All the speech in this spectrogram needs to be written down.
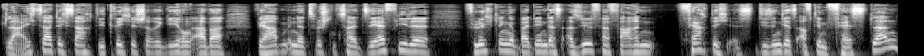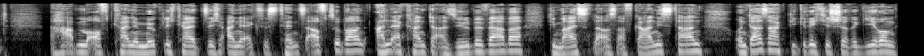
Gleichzeitig sagt die griechische Regierung aber, wir haben in der Zwischenzeit sehr viele Flüchtlinge, bei denen das Asylverfahren fertig ist. Die sind jetzt auf dem Festland, haben oft keine Möglichkeit, sich eine Existenz aufzubauen. Anerkannte Asylbewerber, die meisten aus Afghanistan. Und da sagt die griechische Regierung,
